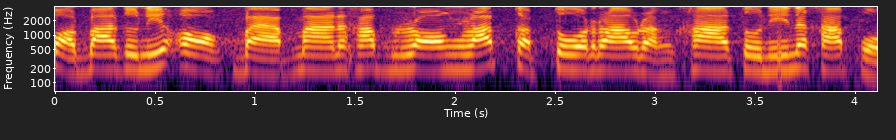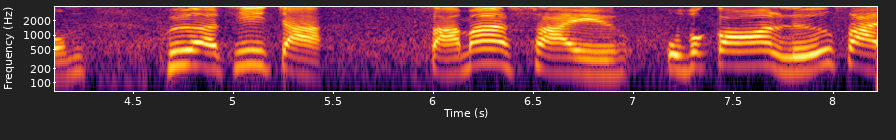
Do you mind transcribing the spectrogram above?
ปอร์ตบาร์ตัวนี้ออกแบบมานะครับ รองรับกับตัวราวหลังคาตัวนี้นะครับผมเพื่อที่จะสามารถใส่อุปกรณ์หรือใส่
